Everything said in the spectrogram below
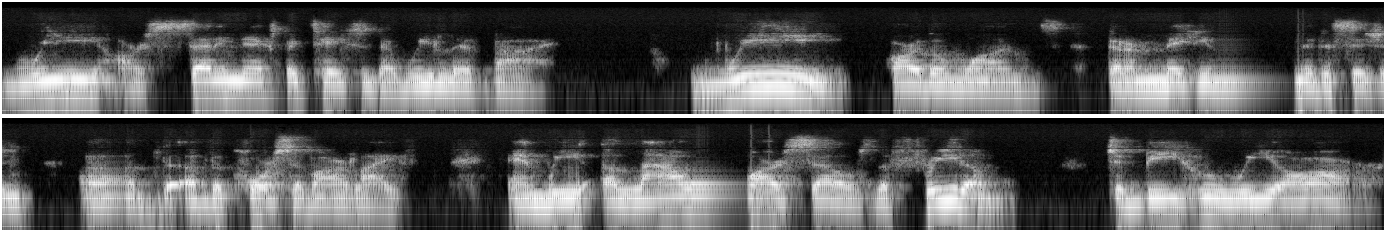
We are setting the expectations that we live by. We are the ones that are making the decision of the, of the course of our life. And we allow ourselves the freedom to be who we are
